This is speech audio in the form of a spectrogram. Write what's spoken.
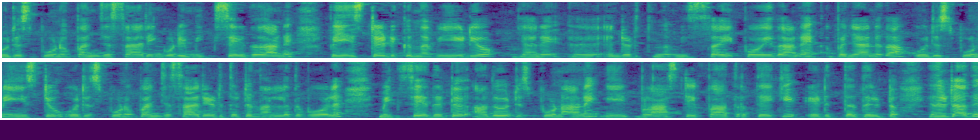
ഒരു സ്പൂണ് പഞ്ചസാരയും കൂടി മിക്സ് ചെയ്തതാണ്. അപ്പൊ ഈസ്റ്റ് എടുക്കുന്ന വീഡിയോ ഞാൻ എന്റെ അടുത്തുനിന്ന് മിസ്സായി പോയതാണ്. അപ്പൊ ഞാനിതാ ഒരു സ്പൂൺ ഈസ്റ്റും ഒരു സ്പൂണ് പഞ്ചസാര എടുത്തിട്ട് നല്ലതുപോലെ മിക്സ് ചെയ്തിട്ട് അത് ഒരു സ്പൂണാണ് ഈ പ്ലാസ്റ്റിക് പാത്രത്തേക്ക് എടുത്തത് കേട്ടോ. എന്നിട്ട് അത്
